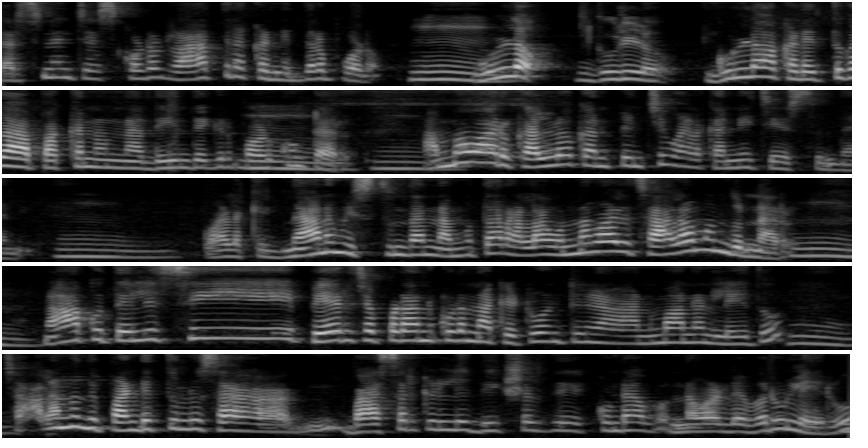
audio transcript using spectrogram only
దర్శనం చేసుకోవడం రాత్రి అక్కడ నిద్రపోవడం. గుళ్ళో గుళ్ళో గుళ్ళో అక్కడ ఎత్తుగా ఆ పక్కన ఉన్న దీని దగ్గర పడుకుంటారు. అమ్మవారు కల్లో కనిపించి వాళ్ళకి అన్నీ చేస్తుందని. వాళ్ళకి జ్ఞానం ఇస్తుందని నమ్ముతారు అలా ఉన్న వాళ్ళు చాలా మంది ఉన్నారు. నాకు తెలిసి పేరు చెప్పడానికి కూడా నాకు ఎటువంటి అనుమానం లేదు. చాలా మంది పండితులు బాసర్కెళ్ళి దీక్షలు తీయకుండా ఉన్న వాళ్ళు ఎవరూ లేరు.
